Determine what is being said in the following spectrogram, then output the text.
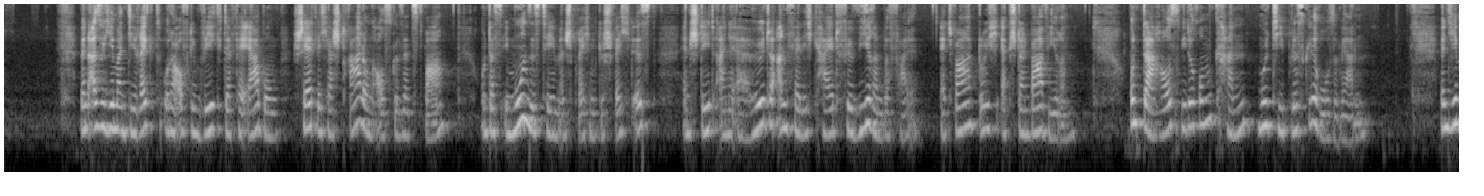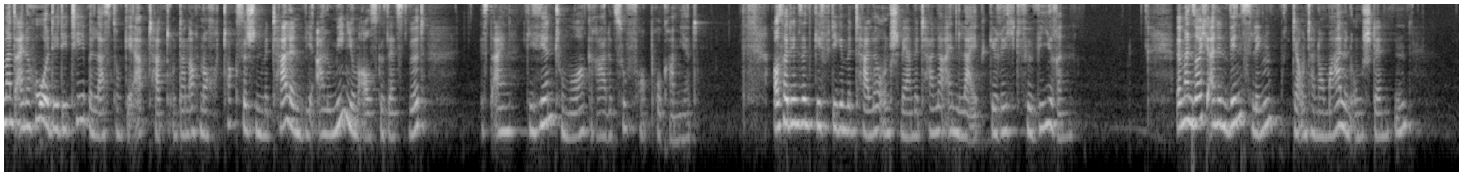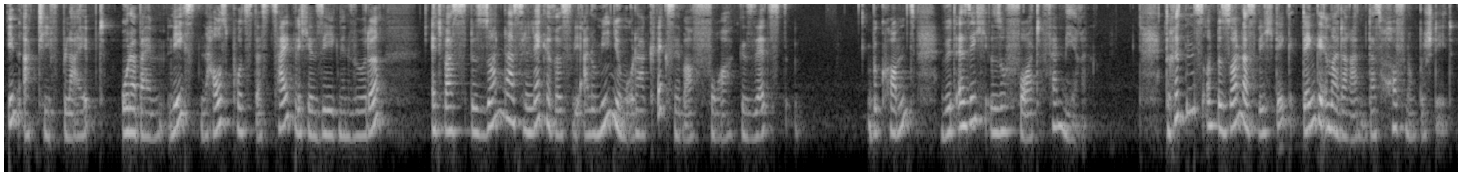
Wenn also jemand direkt oder auf dem Weg der Vererbung schädlicher Strahlung ausgesetzt war und das Immunsystem entsprechend geschwächt ist, entsteht eine erhöhte Anfälligkeit für Virenbefall, etwa durch Epstein-Barr-Viren. Und daraus wiederum kann multiple Sklerose werden. Wenn jemand eine hohe DDT-Belastung geerbt hat und dann auch noch toxischen Metallen wie Aluminium ausgesetzt wird, ist ein Gehirntumor geradezu vorprogrammiert. Außerdem sind giftige Metalle und Schwermetalle ein Leibgericht für Viren. Wenn man solch einen Winzling, der unter normalen Umständen inaktiv bleibt oder beim nächsten Hausputz das Zeitliche segnen würde, etwas besonders Leckeres wie Aluminium oder Quecksilber vorgesetzt bekommt, wird er sich sofort vermehren. Drittens und besonders wichtig, denke immer daran, dass Hoffnung besteht.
